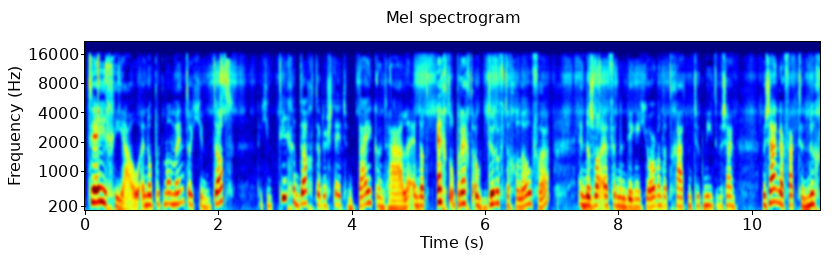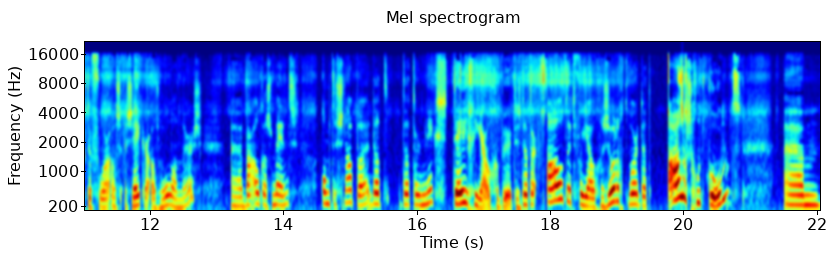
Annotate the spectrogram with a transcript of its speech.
tegen jou. En op het moment dat je dat, dat je die gedachte er steeds bij kunt halen en dat echt oprecht ook durft te geloven. En dat is wel even een dingetje hoor, want het gaat natuurlijk niet. We zijn, we zijn daar vaak te nuchter voor, als, zeker als Hollanders. Uh, maar ook als mens, om te snappen dat, dat er niks tegen jou gebeurt. Dus dat er altijd voor jou gezorgd wordt, dat alles goed komt. Um,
